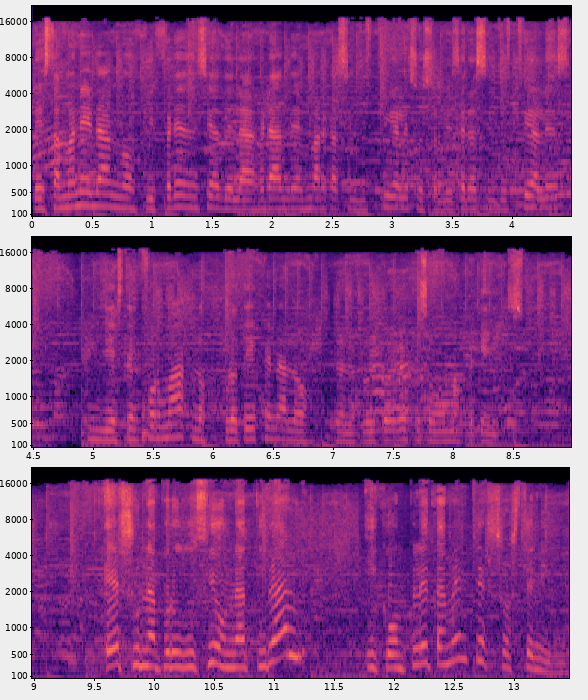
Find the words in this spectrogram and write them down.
De esta manera nos diferencia de las grandes marcas industriales o cerveceras industriales y de esta forma nos protegen a los productores que somos más pequeños. Es una producción natural y completamente sostenible.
